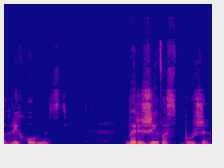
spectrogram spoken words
гріховність. Бережи вас, Боже!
